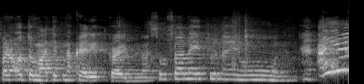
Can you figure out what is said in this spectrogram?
parang automatic na credit card na. So, sana ito na yun. Ayan!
